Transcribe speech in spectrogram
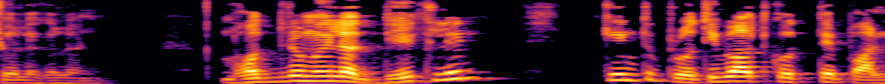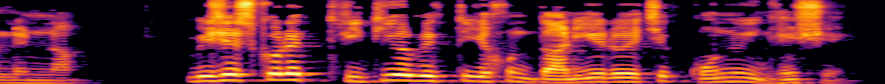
চলে গেলেন। ভদ্রমহিলা দেখলেন, কিন্তু প্রতিবাদ করতে পারলেন না। বিশেষ করে তৃতীয় ব্যক্তি যখন দাঁড়িয়ে রয়েছে কোনোই ঘেঁষে।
